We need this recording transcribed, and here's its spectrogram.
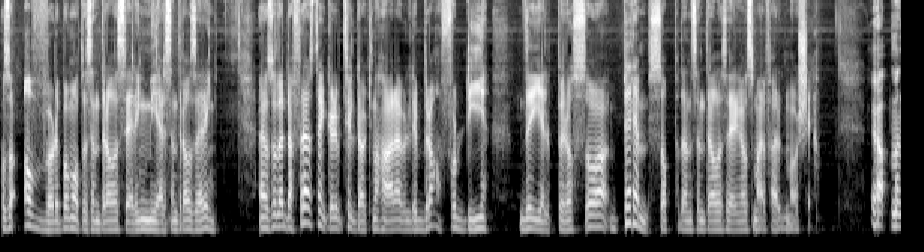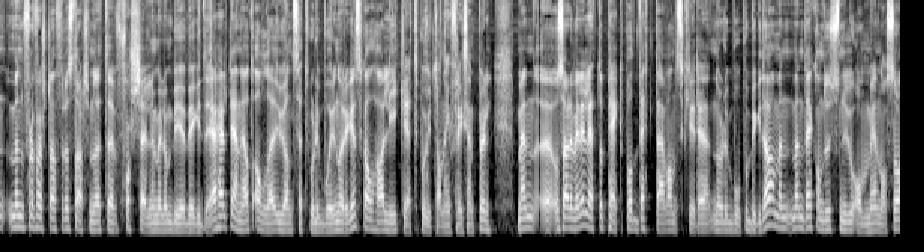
Og så avler det på en måte sentralisering, mer sentralisering. Så Det er derfor jeg tenker tiltakene her er veldig bra. Fordi det hjelper oss å bremse opp den sentraliseringa som er i ferd med å skje. Ja, men, men, for det første for å starte med dette forskjellene mellom by og bygd. Jeg er helt enig i at alle, uansett hvor de bor i Norge, skal ha lik rett på utdanning, f.eks. Men, og så er det veldig lett å peke på at dette er vanskeligere når du bor på bygda, men, men det kan du snu om igjen også.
